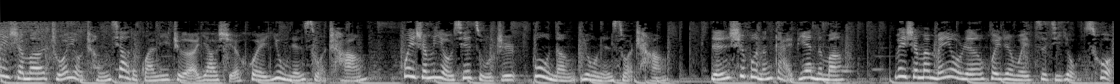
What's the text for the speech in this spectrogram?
为什么卓有成效的管理者要学会用人所长？为什么有些组织不能用人所长？人是不能改变的吗？为什么没有人会认为自己有错？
